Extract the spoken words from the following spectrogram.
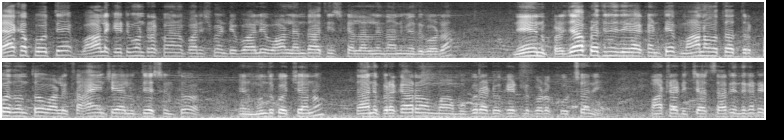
లేకపోతే వాళ్ళకి ఎటువంటి రకమైన పనిష్మెంట్ ఇవ్వాలి వాళ్ళని ఎంత తీసుకెళ్ళాలనే దాని మీద కూడా నేను ప్రజాప్రతినిధిగా కంటే మానవత దృక్పథంతో వాళ్ళకి సహాయం చేయాలనే ఉద్దేశంతో నేను ముందుకు వచ్చాను దాని ప్రకారం మా ముగ్గురు అడ్వకేట్లు కూడా కూర్చొని మాట్లాడిచ్చేస్తారు ఎందుకంటే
